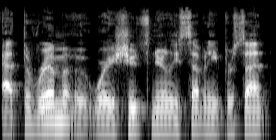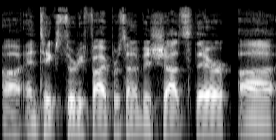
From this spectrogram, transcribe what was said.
at the rim, where he shoots nearly 70% uh, and takes 35% of his shots there, uh,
